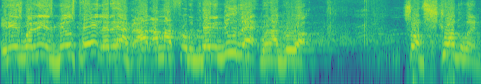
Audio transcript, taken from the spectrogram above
it is what it is. Bills paid, let it happen. I, am not from, they didn't do that when I grew up. So I'm struggling.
